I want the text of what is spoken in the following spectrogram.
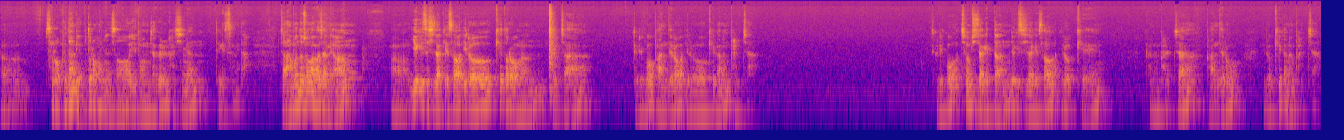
어, 서로 부담이 없도록 하면서 이 동작을 하시면 되겠습니다. 자, 한 번 더 종합하자면 어, 여기서 시작해서 이렇게 돌아오는 팔자 그리고 반대로 이렇게 가는 팔자 그리고 처음 시작했던 여기서 시작해서 이렇게 가는 팔자 반대로 이렇게 가는 팔자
